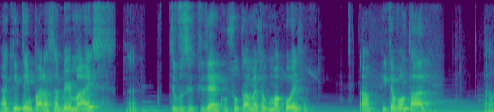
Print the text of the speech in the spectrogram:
Aqui tem para saber mais. Né? Se vocês quiserem consultar mais alguma coisa, tá? Fique à vontade, tá?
